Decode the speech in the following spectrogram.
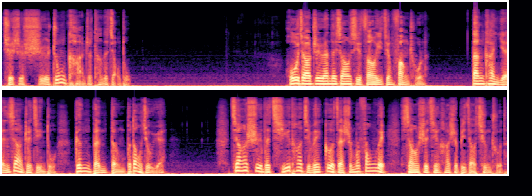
却是始终卡着他的角度。呼叫支援的消息早已经放出了，单看眼下这进度，根本等不到救援。家世的其他几位各在什么方位，肖时钦还是比较清楚的。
